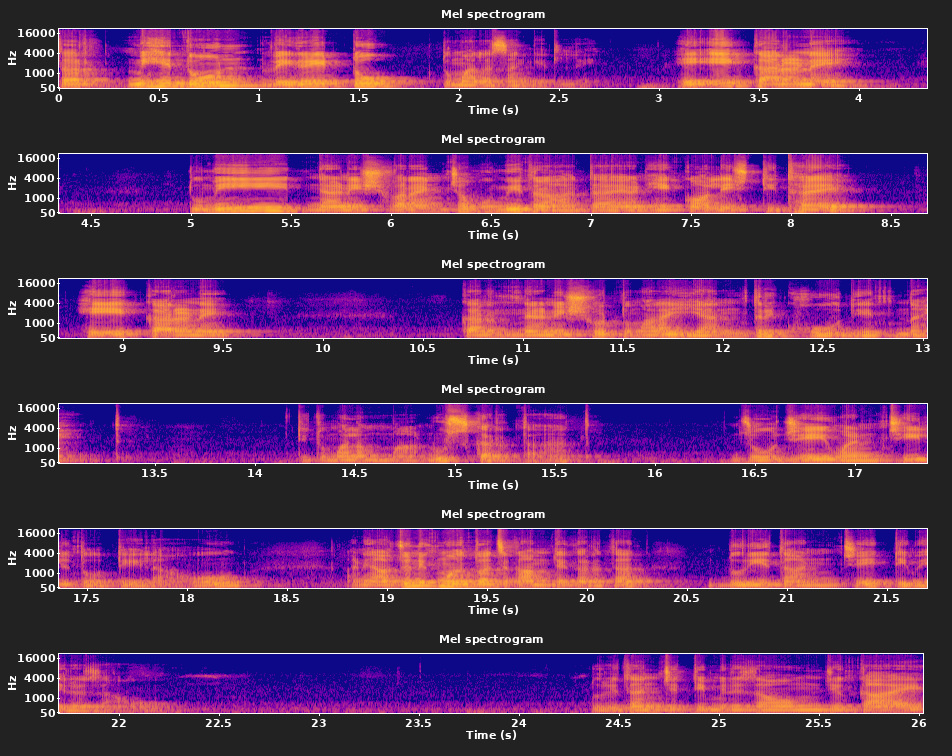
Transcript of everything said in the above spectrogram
तर मी हे दोन वेगळे टोक तुम्हाला सांगितले. हे एक कारण आहे तुम्ही ज्ञानेश्वरांच्या भूमीत राहत आहे आणि हे कॉलेज तिथं आहे हे एक कारण आहे. कारण ज्ञानेश्वर तुम्हाला यांत्रिक होऊ देत नाहीत. ते तुम्हाला माणूस करतात जो जे वांचील तो ते लावो आणि अजून एक महत्त्वाचं काम ते करतात दुरितांचे तिमिर जाओ दुरितांचे तिमिर जाओ म्हणजे काय?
